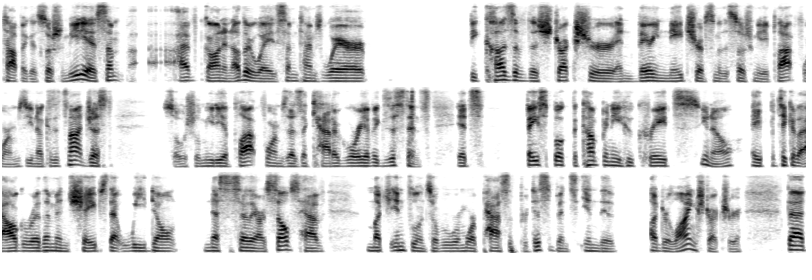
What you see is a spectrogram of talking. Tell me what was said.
topic of social media, some I've gone in other ways sometimes where because of the structure and very nature of some of the social media platforms, you know, because it's not just social media platforms as a category of existence. It's Facebook, the company who creates, you know, a particular algorithm and shapes that we don't necessarily ourselves have much influence over. We're more passive participants in the underlying structure that,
